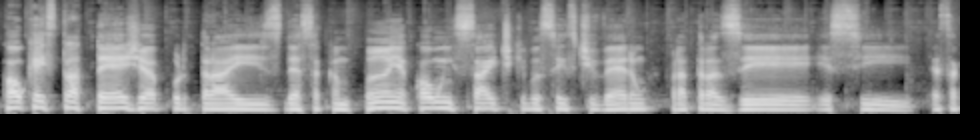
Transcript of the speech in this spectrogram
qual que é a estratégia por trás dessa campanha? Qual o insight que vocês tiveram para trazer esse, essa,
